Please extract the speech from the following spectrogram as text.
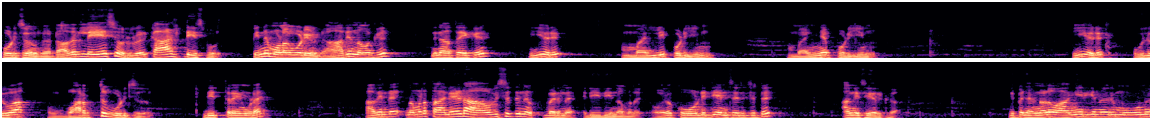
പൊടിച്ചതുണ്ട് കേട്ടോ. അതൊരു ലേശം ഒരു കാൽ ടീസ്പൂൺ. പിന്നെ മുളക് പൊടിയുണ്ട്. ആദ്യം നമുക്ക് ഇതിനകത്തേക്ക് ഈ ഒരു മല്ലിപ്പൊടിയും മഞ്ഞപ്പൊടിയും ഈ ഒരു ഉലുവ വറുത്ത് പൊടിച്ചതും ഇത് ഇത്രയും കൂടെ അതിന്റെ നമ്മുടെ തലയുടെ ആവശ്യത്തിന് വരുന്ന രീതി നമ്മൾ ഓരോ ക്വാണ്ടിറ്റി അനുസരിച്ചിട്ട് അങ്ങ് ചേർക്കുക. ഇപ്പം ഞങ്ങൾ വാങ്ങിയിരിക്കുന്ന ഒരു മൂന്ന്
